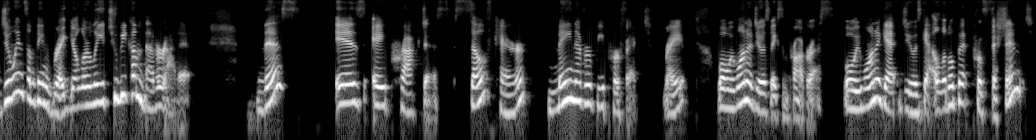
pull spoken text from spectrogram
doing something regularly to become better at it. This is a practice. Self care may never be perfect, right? What we want to do is make some progress what we want to get do is get a little bit proficient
